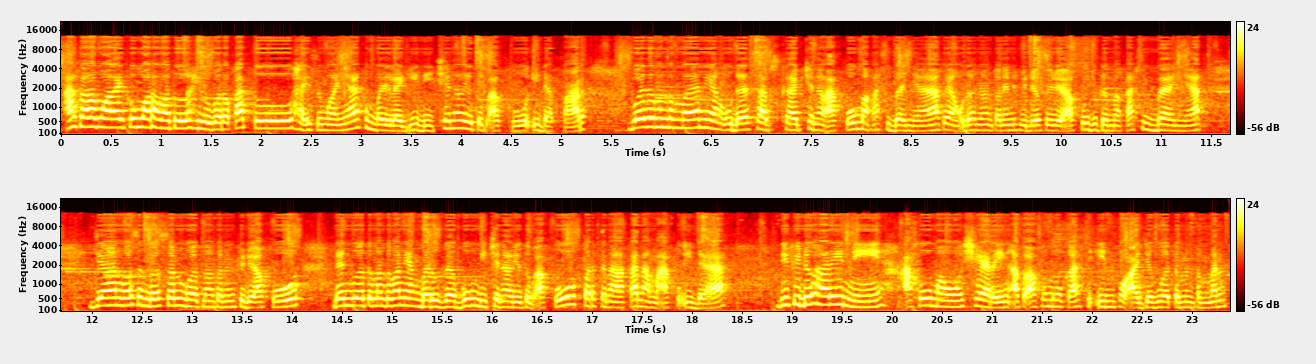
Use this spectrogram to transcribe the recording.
Assalamualaikum warahmatullahi wabarakatuh Hai semuanya, kembali lagi di channel youtube aku, Idapar Buat teman-teman yang udah subscribe channel aku, makasih banyak. Yang udah nontonin video-video aku juga makasih banyak. Jangan bosan-bosan buat nontonin video aku. Dan buat teman-teman yang baru gabung di channel youtube aku Perkenalkan nama aku Ida. Di video hari ini, aku mau sharing atau aku mau kasih info aja buat teman-teman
